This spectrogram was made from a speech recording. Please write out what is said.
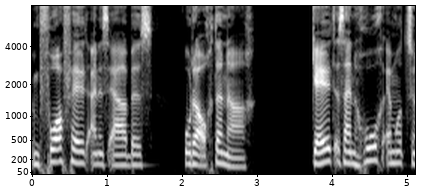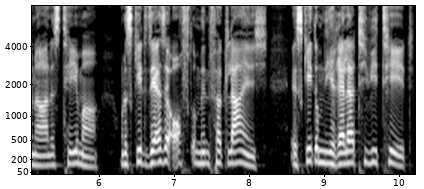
im Vorfeld eines Erbes oder auch danach. Geld ist ein hochemotionales Thema und es geht sehr, sehr oft um den Vergleich. Es geht um die Relativität.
